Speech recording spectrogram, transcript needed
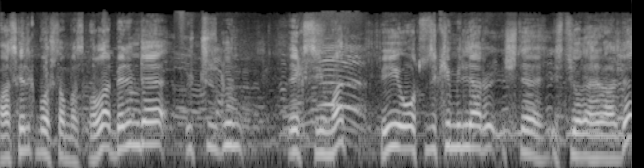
Askerlik borçlanması. Valla benim de 300 gün eksiğim var. Bir 32 milyar işte istiyorlar herhalde.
